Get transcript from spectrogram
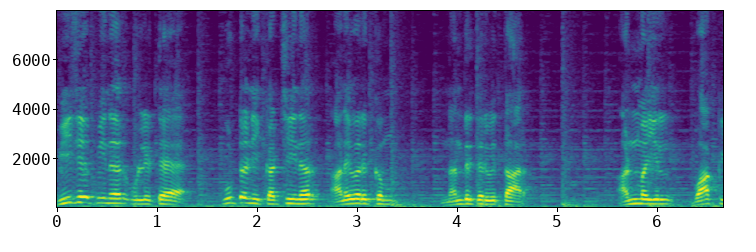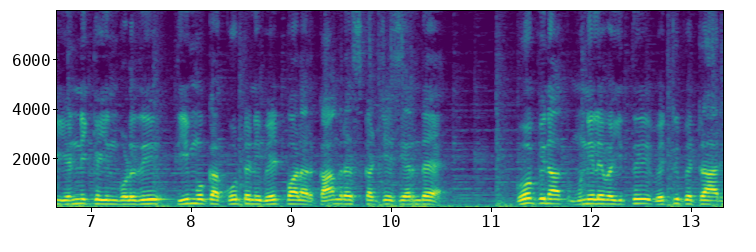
பிஜேபியினர் உள்ளிட்ட கூட்டணி கட்சியினர் அனைவருக்கும் நன்றி தெரிவித்தார். அண்மையில் வாக்கு எண்ணிக்கையின் பொழுது திமுக கூட்டணி வேட்பாளர் காங்கிரஸ் கட்சியை சேர்ந்த கோபிநாத் முன்னிலை வகித்து வெற்றி பெற்றார்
